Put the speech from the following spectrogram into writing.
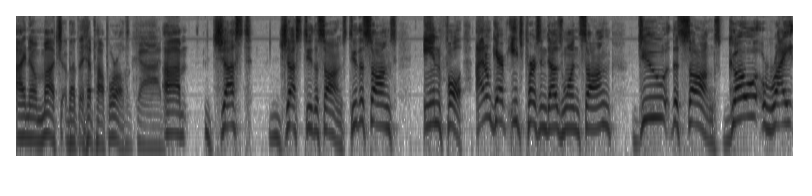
I know much about the hip hop world. God. Um, just just do the songs. Do the songs in full. I don't care if each person does one song. Do the songs. Go right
